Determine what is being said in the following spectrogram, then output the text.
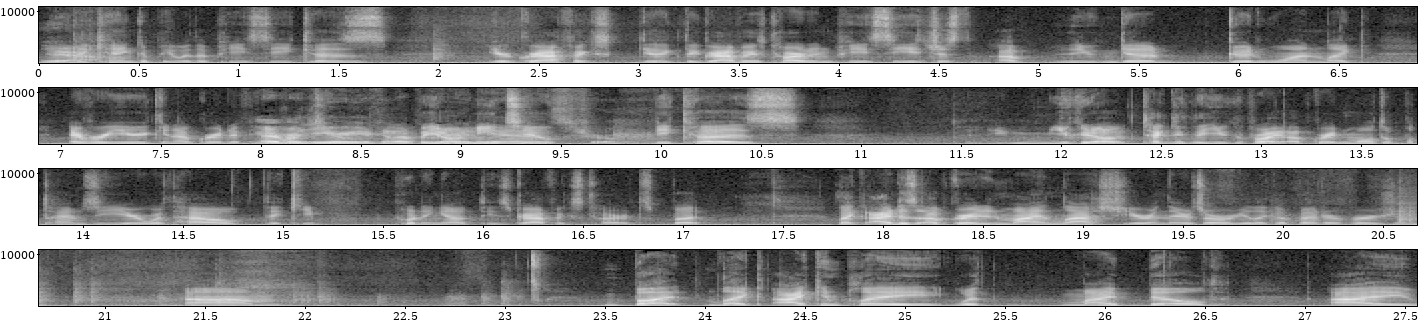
Yeah. they can't compete with a PC because your graphics, like the graphics card in PC, is just up. You can get a good one like every year. You can upgrade if you every want year to, you can upgrade. but you don't need yeah, to That's true. because you could uh, technically you could probably upgrade multiple times a year with how they keep putting out these graphics cards but like I just upgraded mine last year, and there's already like a better version. Um, but like I can play with my build. I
